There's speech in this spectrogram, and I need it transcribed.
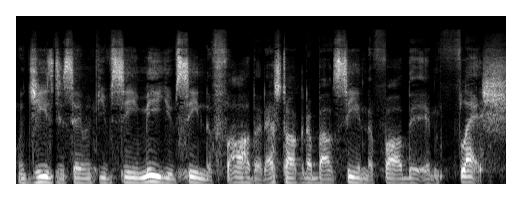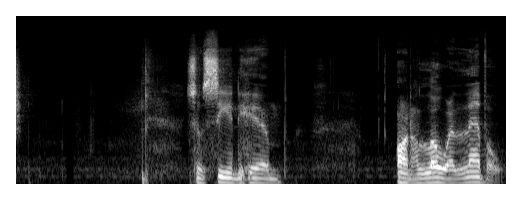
When Jesus said, If you've seen me, you've seen the Father, that's talking about seeing the Father in flesh. So seeing him on a lower level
